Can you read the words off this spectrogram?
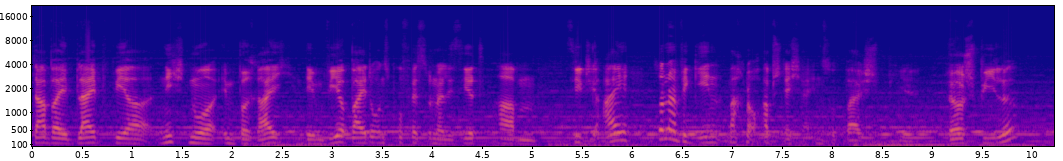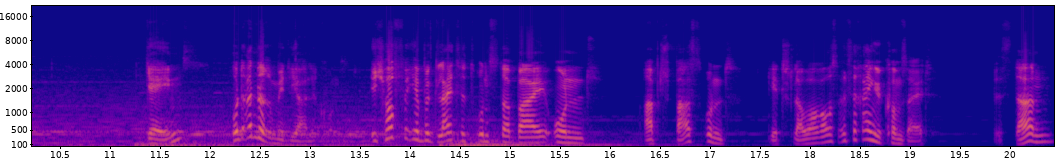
Dabei bleiben wir nicht nur im Bereich, in dem wir beide uns professionalisiert haben, CGI, sondern wir gehen, machen auch Abstecher in zum Beispiel Hörspiele, Games und andere mediale Kunst. Ich hoffe, ihr begleitet uns dabei und habt Spaß und geht schlauer raus, als ihr reingekommen seid. Bis dann!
